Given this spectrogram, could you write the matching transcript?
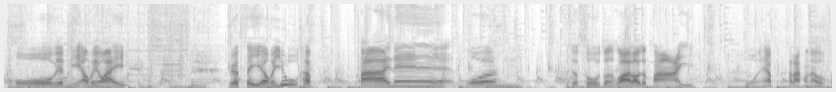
โอ้โห เว็บนี้เอาไม่ไหว เว็บสี่เอาไม่อยู่ครับ ตายแน่ทุกคนเราจะสู้จนกว่าเราจะตาย โอ้โหนะครับพลังของนักรบส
